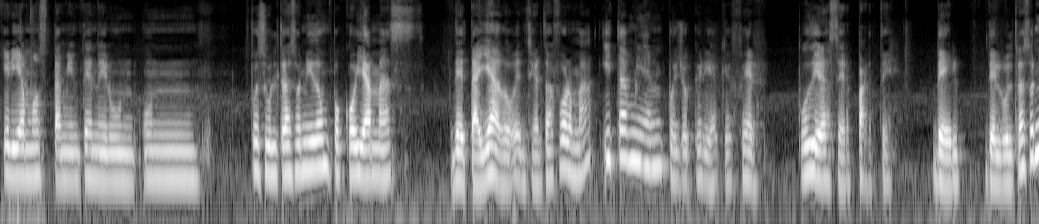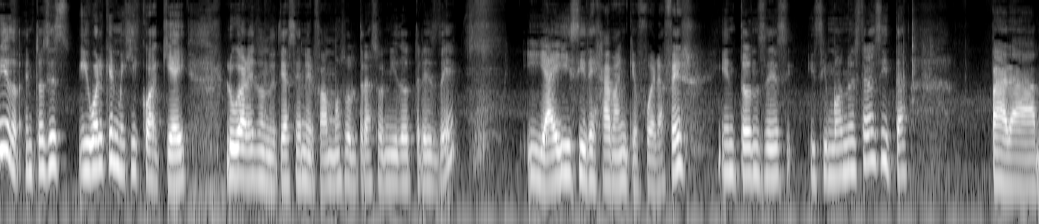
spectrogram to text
queríamos también tener un, un pues ultrasonido un poco ya más detallado en cierta forma y también pues yo quería que Fer pudiera ser parte del, ultrasonido. Entonces, igual que en México, aquí hay lugares donde te hacen el famoso ultrasonido 3D y ahí sí dejaban que fuera Fer. Y entonces hicimos nuestra cita para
